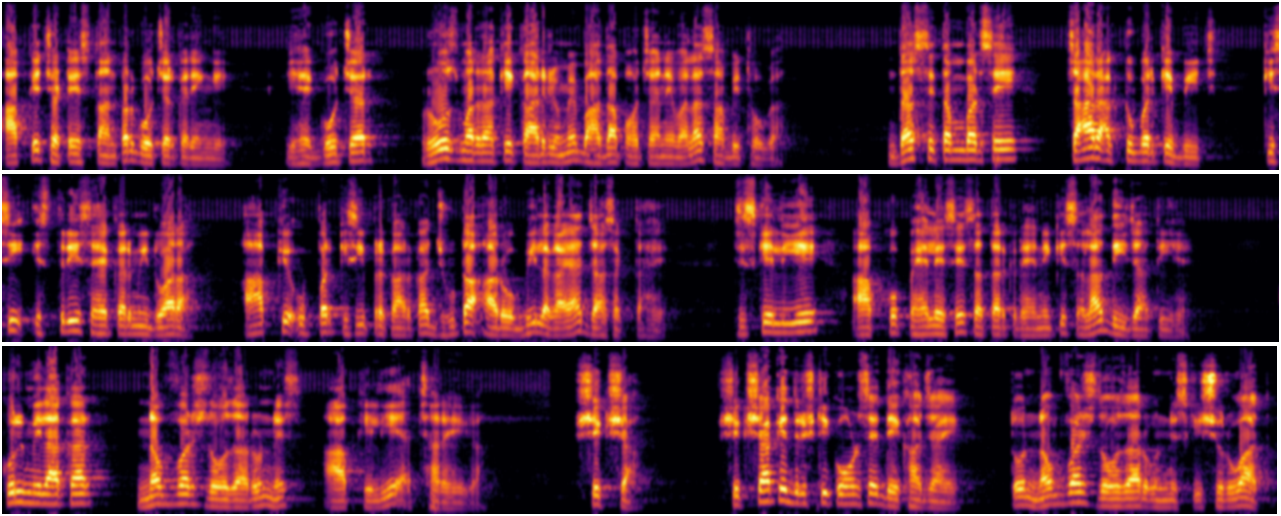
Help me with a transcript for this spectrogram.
आपके छठे स्थान पर गोचर करेंगे। यह गोचर रोज़मर्रा के कार्यों में बाधा पहुँचाने वाला साबित होगा। 10 सितंबर से 4 अक्टूबर के बीच किसी स्त्री सहकर्मी द्वारा आपके ऊपर किसी प्रकार का झूठा आरोप भी लगाया जा सकता है, जिसके लिए आपको पहले से सतर्क रहने की सलाह दी जाती है। कुल मिलाकर नव वर्ष 2019 आपके लिए अच्छा रहेगा। शिक्षा। शिक्षा के दृष्टिकोण से देखा जाए तो नव वर्ष 2019 की शुरुआत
